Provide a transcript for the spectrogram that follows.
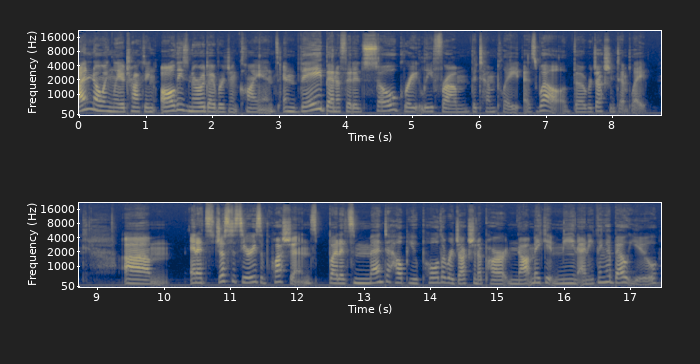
unknowingly attracting all these neurodivergent clients, and they benefited so greatly from the template as well, the rejection template. Um, and it's just a series of questions, but it's meant to help you pull the rejection apart, not make it mean anything about you,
